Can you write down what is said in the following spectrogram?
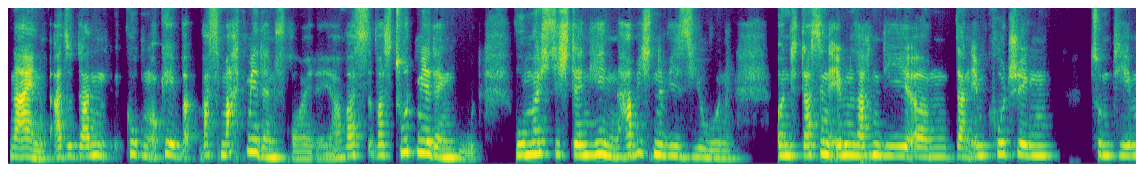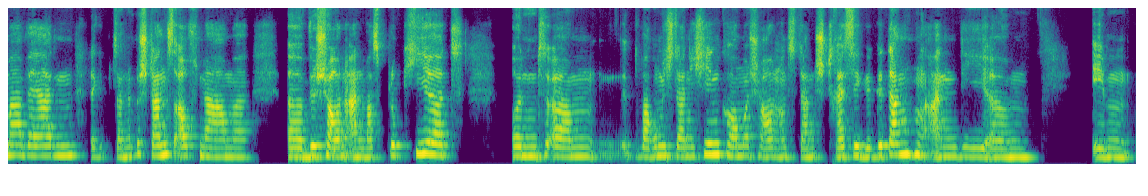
nein, also dann gucken, okay, was macht mir denn Freude? Ja, was was tut mir denn gut? Wo möchte ich denn hin? Habe ich eine Vision? Und das sind eben Sachen, die ähm, dann im Coaching zum Thema werden. Da gibt es eine Bestandsaufnahme. Äh, wir schauen an, was blockiert und ähm, warum ich da nicht hinkomme, schauen uns dann stressige Gedanken an, die ähm, eben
